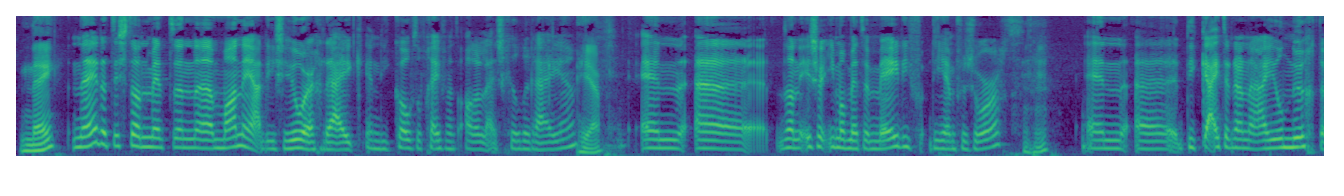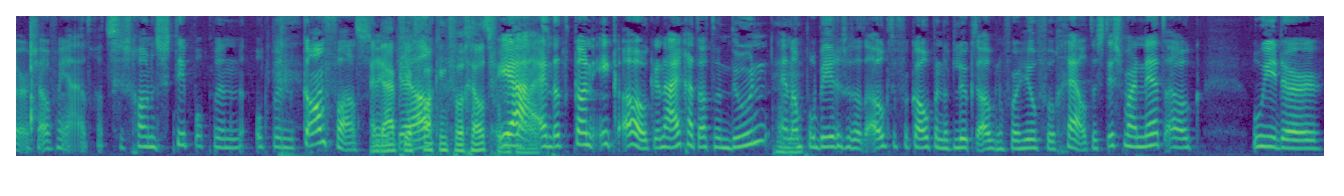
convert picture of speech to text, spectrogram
Nee? Nee, dat is dan met een eh, man, ja, die is heel erg rijk en die koopt op een gegeven moment allerlei schilderijen. Ja. En eh, dan is er iemand met hem mee die, die hem verzorgt. Mhm. En eh, die kijkt er daarna heel nuchter. Zo van, ja, het is gewoon een stip op een, op een canvas. En daar heb je wel. fucking veel geld voor Ja, betaald. en dat kan ik ook. En hij gaat dat dan doen. Mhm. En dan proberen ze dat ook te verkopen. En dat lukt ook nog voor heel veel geld. Dus het is maar net ook hoe je er...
